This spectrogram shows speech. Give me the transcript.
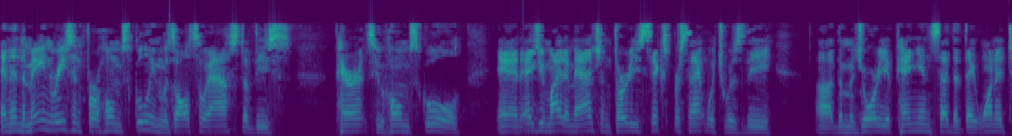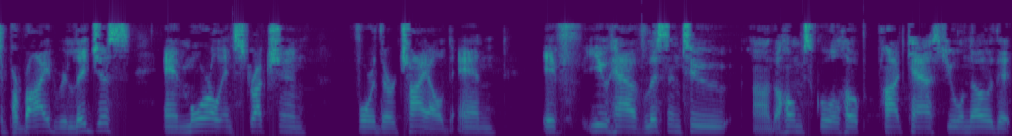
And then the main reason for homeschooling was also asked of these parents who homeschool. And as you might imagine, 36%, which was the uh, the majority opinion, said that they wanted to provide religious and moral instruction for their child. And if you have listened to uh, the Homeschool Hope podcast, you will know that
